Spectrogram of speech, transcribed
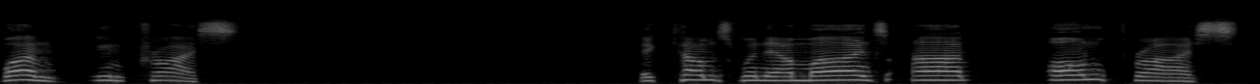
One in Christ. It comes when our minds aren't on Christ.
